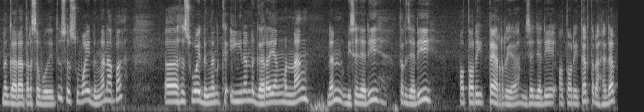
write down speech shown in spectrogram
negara tersebut itu sesuai dengan apa? E, sesuai dengan keinginan negara yang menang dan bisa jadi terjadi otoriter ya, bisa jadi otoriter terhadap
